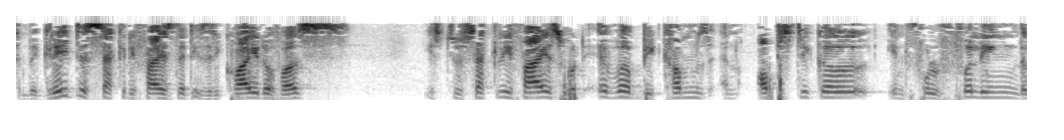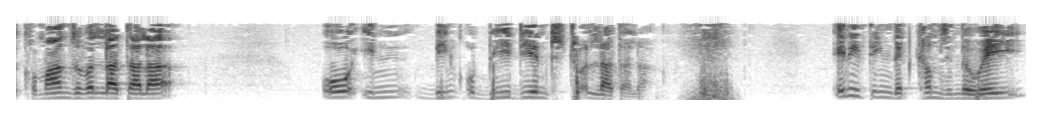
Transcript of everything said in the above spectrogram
And the greatest sacrifice that is required of us is to sacrifice whatever becomes an obstacle in fulfilling the commands of Allah Ta'ala or in being obedient to Allah Ta'ala. Anything that comes in the way,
